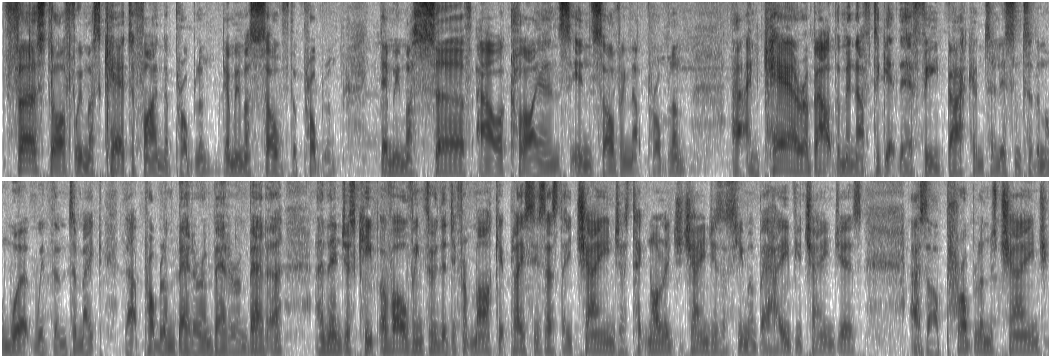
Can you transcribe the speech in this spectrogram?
first off, we must care to find the problem. Then we must solve the problem. Then we must serve our clients in solving that problem. Uh, and care about them enough to get their feedback and to listen to them and work with them to make that problem better and better and better. And then just keep evolving through the different marketplaces as they change, as technology changes, as human behavior changes, as our problems change.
